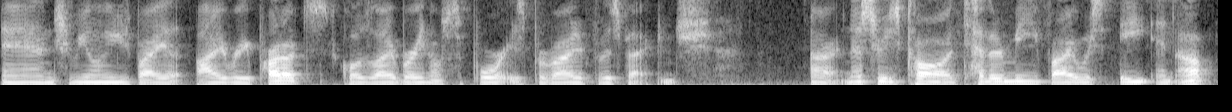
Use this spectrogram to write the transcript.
and should be only used by iRay products. Closed library, no support is provided for this package. Alright, next tweak is called Tether Me was 8 and up.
